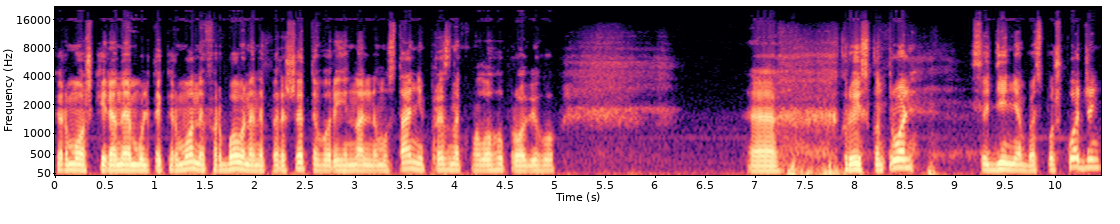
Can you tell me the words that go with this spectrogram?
Кермо шкіряне мультикермо, не фарбоване, не перешите в оригінальному стані, признак малого пробігу. Е, круїз-контроль, сидіння без пошкоджень.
